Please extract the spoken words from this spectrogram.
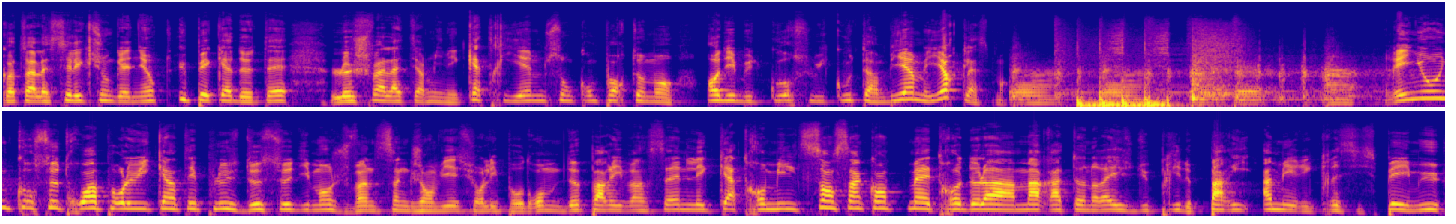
Quant à la sélection gagnante UPK de Tay, le cheval a terminé quatrième. Son comportement en début de course lui coûte un bien meilleur classement. Réunion une course 3 pour le week-end et plus de ce dimanche 25 janvier sur l'hippodrome de Paris-Vincennes. Les 4150 mètres de la Marathon Race du prix de Paris Amérique Récis PMU.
